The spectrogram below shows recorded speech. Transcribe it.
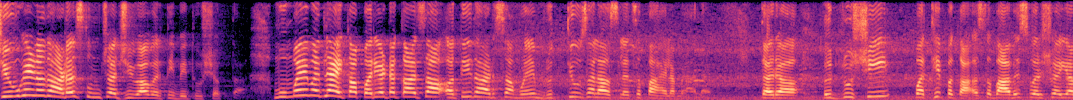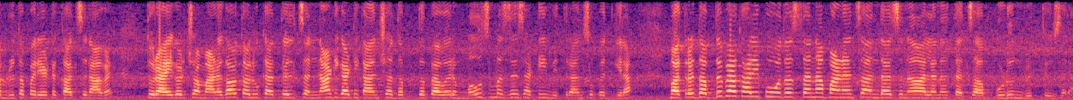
जीवघेणं धाडस तुमच्या जीवावरती बेतू शकता. मुंबईमधल्या एका पर्यटकाचा अतिधाडसामुळे मृत्यू झाला असल्याचं पाहायला मिळालं तर ऋषी पथिपका असं बावीस वर्षीय या मृत पर्यटकाचं नाव आहे. तो रायगडच्या माणगाव तालुक्यातील चन्नाट या ठिकाणच्या धबधब्यावर मौज मजेसाठी मित्रांसोबत गेला. मात्र धबधब्याखाली पोहत असताना पाण्याचा अंदाज न आल्यानं त्याचा बुडून मृत्यू झाला.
